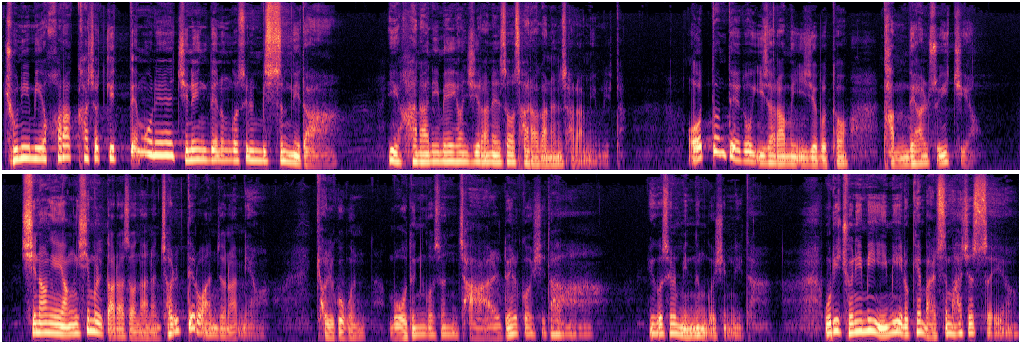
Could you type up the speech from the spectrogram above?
주님이 허락하셨기 때문에 진행되는 것을 믿습니다. 이 하나님의 현실 안에서 살아가는 사람입니다. 어떤 때도 이 사람은 이제부터 담대할 수 있지요. 신앙의 양심을 따라서 나는 절대로 안전하며 결국은 모든 것은 잘 될 것이다. 이것을 믿는 것입니다. 우리 주님이 이미 이렇게 말씀하셨어요.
